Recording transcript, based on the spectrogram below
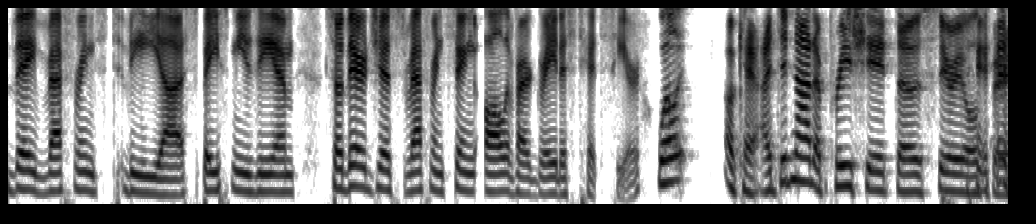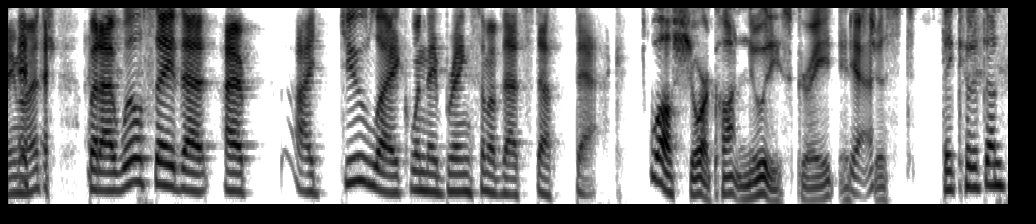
They referenced the uh, Space Museum. So they're just referencing all of our greatest hits here. Well, okay, I did not appreciate those serials very much, but I will say that I I do like when they bring some of that stuff back. Well, sure, continuity's great. It's Yeah. just they could have done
